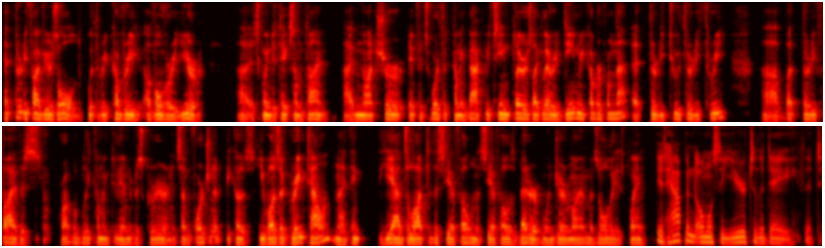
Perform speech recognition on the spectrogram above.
At 35 years old, with recovery of over a year, uh, it's going to take some time. I'm not sure if it's worth it coming back. We've seen players like Larry Dean recover from that at 32, 33, uh, but 35 is probably coming to the end of his career. And it's unfortunate because he was a great talent. And I think he adds a lot to the CFL, and the CFL is better when Jeremiah Masoli is playing. It happened almost a year to the day that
